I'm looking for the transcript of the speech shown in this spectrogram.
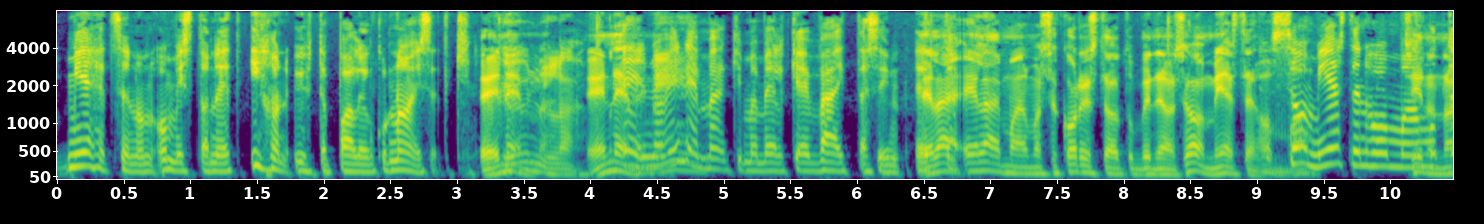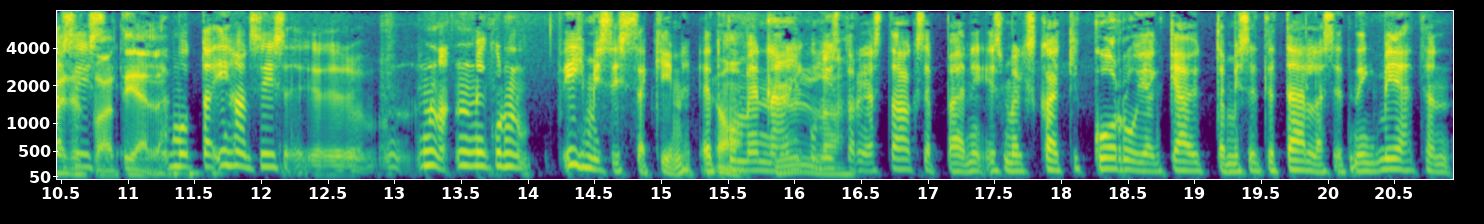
miehet sen on omistaneet ihan yhtä paljon kuin naisetkin. Enemmän. Kyllä. Enemmän. Ei, no niin. enemmänkin mä melkein väittäisin. Että Elä, eläinmaailmassa koristautuminen on, se on miesten homma. Se on miesten hommaa, Siinä on mutta, naiset siis, vaan tiellä. mutta ihan siis äh, n- niin kuin ihmisissäkin, että Joo, kun mennään niin historiasta taaksepäin, niin esimerkiksi kaikki korujen käyttämiset ja tällaiset, niin miehethän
